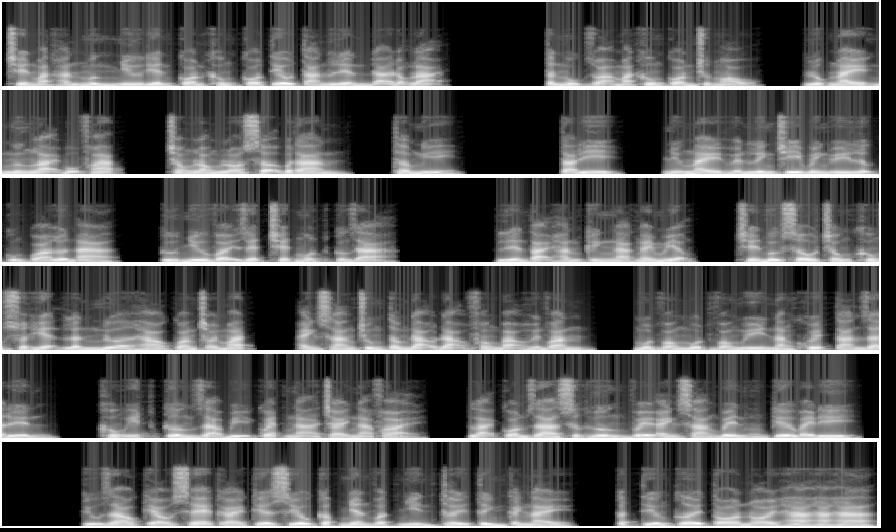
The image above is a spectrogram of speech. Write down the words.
trên mặt hắn mừng như điên còn không có tiêu tán liền đã đọc lại. Tần mục dọa mặt không còn chút máu, lúc này ngưng lại bộ pháp, trong lòng lo sợ bất an, thầm nghĩ, ta đi, những này huyền linh chi binh uy lực cũng quá lớn à cứ như vậy giết chết một cường giả. Liền tại hắn kinh ngạc ngay miệng, trên vực sâu trống không xuất hiện lần nữa hào quang trói mắt, ánh sáng trung tâm đạo đạo phong bạo huyền văn, một vòng một vòng uy năng khuyết tán ra đến, không ít cường giả bị quét ngã trái ngã phải, lại còn ra sức hướng về ánh sáng bên kia bay đi. Cựu dao kéo xe cái kia siêu cấp nhân vật nhìn thấy tình cảnh này, cất tiếng cười to nói, ha ha ha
